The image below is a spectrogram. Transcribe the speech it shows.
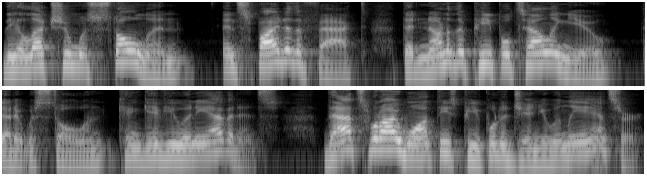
the election was stolen in spite of the fact that none of the people telling you that it was stolen can give you any evidence. That's what I want these people to genuinely answer.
